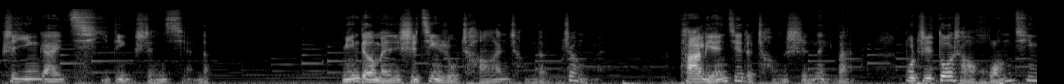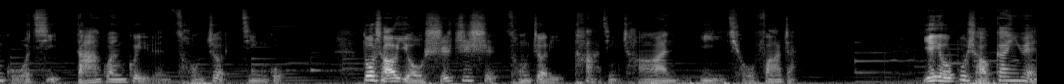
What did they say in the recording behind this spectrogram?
是应该气定神闲的。明德门是进入长安城的正门，它连接着城市内外，不知多少皇亲国戚、达官贵人从这里经过，多少有识之士从这里踏进长安以求发展，也有不少甘愿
